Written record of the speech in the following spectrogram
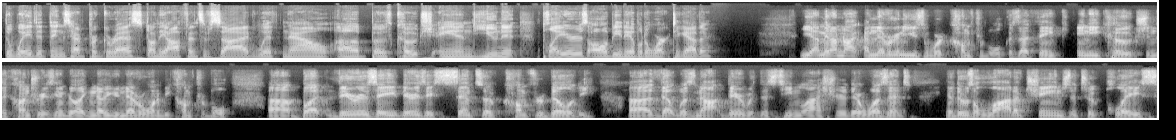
the way that things have progressed on the offensive side with now uh, both coach and unit players all being able to work together? Yeah, I mean, I'm not. I'm never going to use the word comfortable because I think any coach in the country is going to be like, no, you never want to be comfortable. Uh, but there is a there is a sense of comfortability uh, that was not there with this team last year. There wasn't, you know, there was a lot of change that took place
